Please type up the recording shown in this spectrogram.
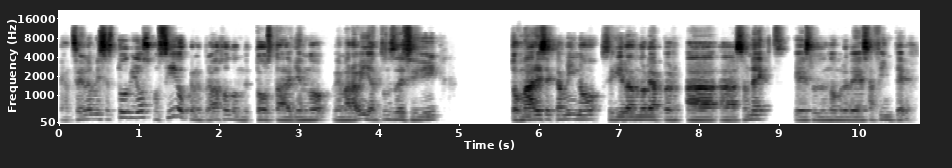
cancelo mis estudios o sigo con el trabajo donde todo estaba yendo de maravilla. Entonces decidí tomar ese camino, seguir dándole a, a, a que es el nombre de esa fintech.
